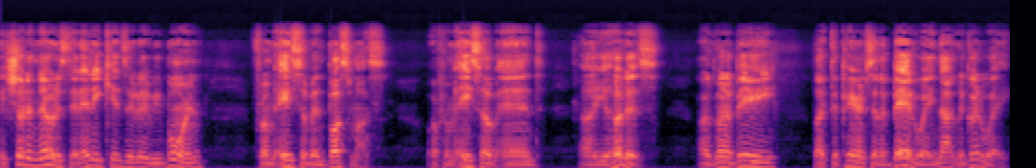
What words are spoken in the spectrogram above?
he should have noticed that any kids that are going to be born from Esav and Basmas, or from Esav and uh, Yehudis, are going to be like the parents in a bad way, not in a good way.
